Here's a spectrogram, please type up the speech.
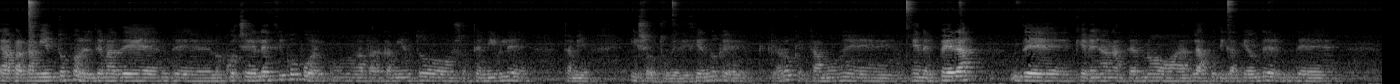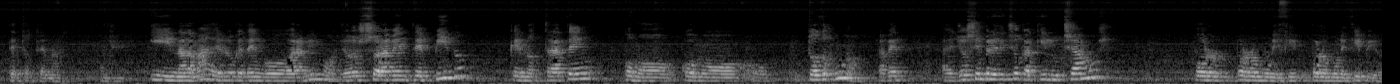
aparcamientos con el tema de, los coches eléctricos, pues un aparcamiento sostenible también. Y eso estuve diciendo que, claro, que estamos en, espera de que vengan a hacernos la adjudicación de, estos temas. Y nada más, es lo que tengo ahora mismo. Yo solamente pido que nos traten como, como todos uno. A ver, yo siempre he dicho que aquí luchamos por, por, los municipios, por los municipios.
